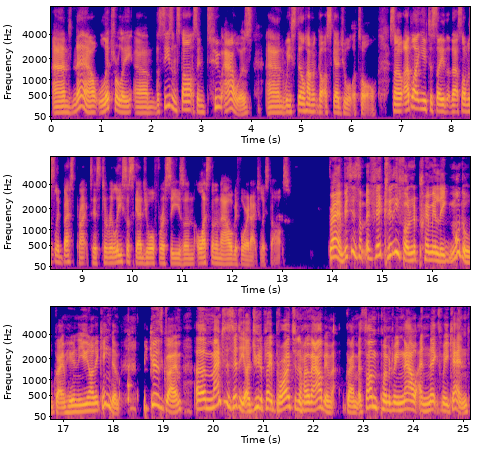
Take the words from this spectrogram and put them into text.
And now, literally, um, the season starts in two hours, and we still haven't got got a schedule at all. So I'd like you to say that that's obviously best practice to release a schedule for a season less than an hour before it actually starts. Graham, this is something they're clearly following the Premier League model, Graham, here in the United Kingdom. because, Graham, um, Manchester City are due to play Brighton and Hove Albion, Graham, at some point between now and next weekend.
